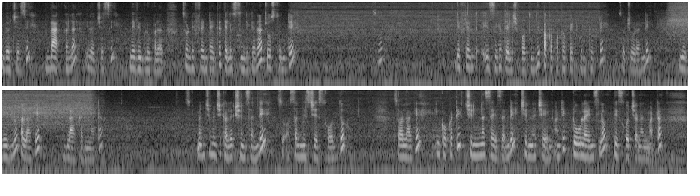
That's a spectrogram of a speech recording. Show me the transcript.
ఇది వచ్చేసి బ్లాక్ కలర్ ఇది వచ్చేసి navy blue colour. So different అయితే తెలుస్తుంది కదా చూస్తుంటే. సో డిఫరెంట్ ఈజీగా తెలిసిపోతుంది పక్క పక్క పెట్టుకుంటుంటే. సో చూడండి నెవీ బ్లూ అలాగే బ్లాక్ అనమాట మంచి మంచి కలెక్షన్స్ అండి. సో అసలు మిస్ చేసుకోవద్దు. సో అలాగే ఇంకొకటి చిన్న సైజ్ అండి చిన్న చైన్. అంటే టూ లైన్స్లో తీసుకొచ్చాను అనమాట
